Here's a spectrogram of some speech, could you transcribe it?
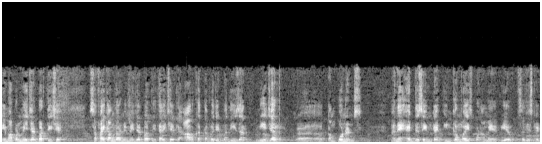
એમાં પણ મેજર ભરતી છે. સફાઈ કામદારોની મેજર ભરતી થાય છે એટલે આ વખતના બજેટમાં ધીઝ આર મેજર કમ્પોનન્ટ્સ અને at the same time income wise પણ અમે વી હેવ સજેસ્ટેડ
